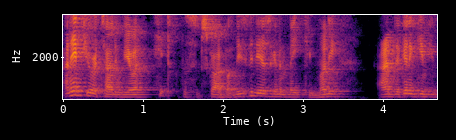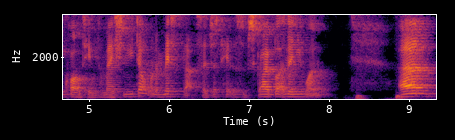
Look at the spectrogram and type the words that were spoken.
And if you're a returning viewer, hit the subscribe button. These videos are going to make you money and they're going to give you quality information. You don't want to miss that. So just hit the subscribe button and you won't. Um,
